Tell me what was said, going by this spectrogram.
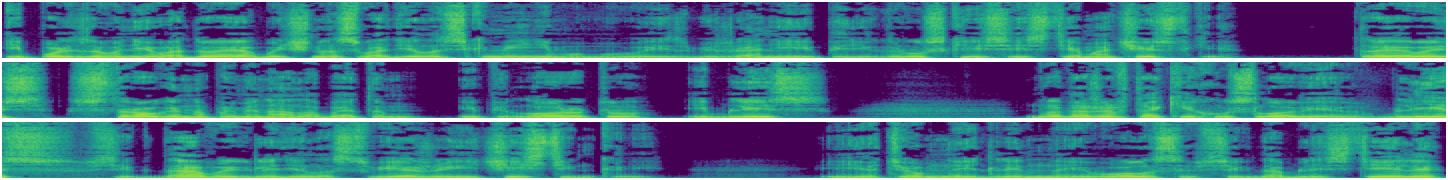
и пользование водой обычно сводилось к минимуму во избежание перегрузки систем очистки. Тревейс строго напоминал об этом и Пилороту, и Близ. Но даже в таких условиях Близ всегда выглядела свежей и чистенькой. Ее темные длинные волосы всегда блестели,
